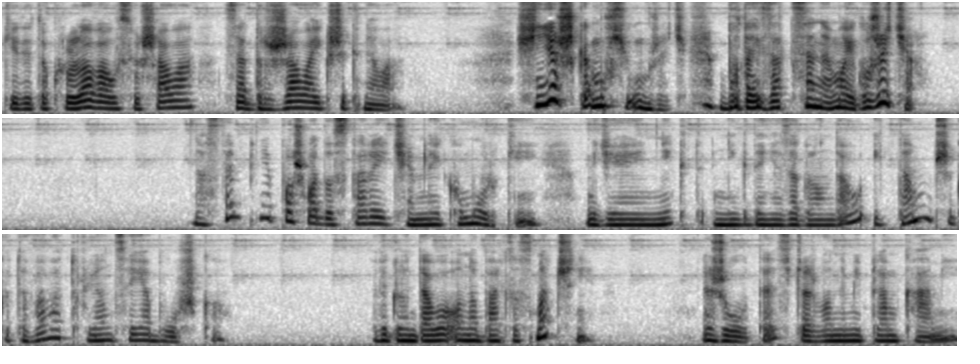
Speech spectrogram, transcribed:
Kiedy to królowa usłyszała, zadrżała i krzyknęła. Śnieżka musi umrzeć, bodaj za cenę mojego życia. Następnie poszła do starej ciemnej komórki, gdzie nikt nigdy nie zaglądał i tam przygotowała trujące jabłuszko. Wyglądało ono bardzo smacznie. Żółte, z czerwonymi plamkami.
